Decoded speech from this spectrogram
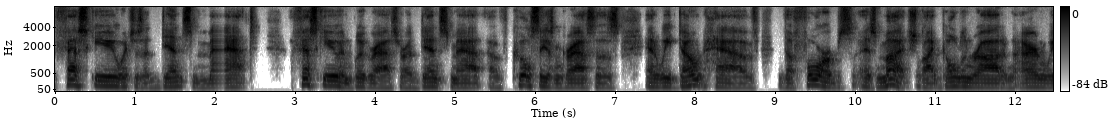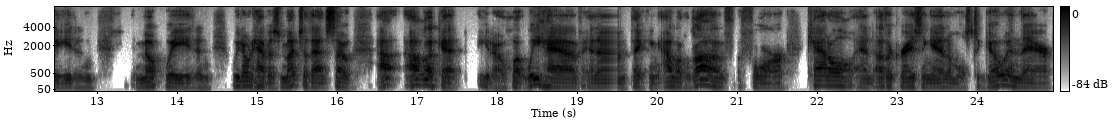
fescue which is a dense mat fescue and bluegrass are a dense mat of cool season grasses and we don't have the forbs as much like goldenrod and ironweed and milkweed and we don't have as much of that so i, I look at you know what we have and i'm thinking i would love for cattle and other grazing animals to go in there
